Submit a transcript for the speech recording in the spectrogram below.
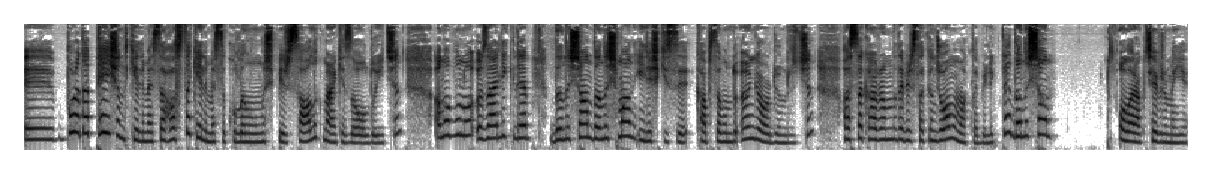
Ee, burada patient kelimesi, hasta kelimesi kullanılmış bir sağlık merkezi olduğu için ama bunu özellikle danışan-danışman ilişkisi kapsamında öngördüğümüz için hasta kavramında da bir sakınca olmamakla birlikte danışan olarak çevirmeyi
